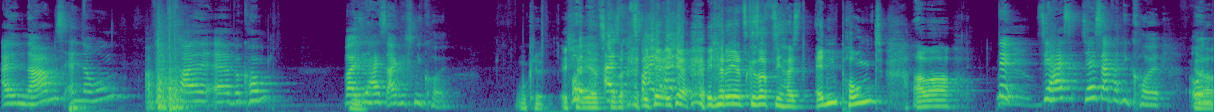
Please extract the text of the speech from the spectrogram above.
eine Namensänderung auf jeden Fall äh, bekommen, weil sie heißt eigentlich Nicole. Okay. Ich hätte, jetzt Also gesagt, ich, ich, ich hätte jetzt gesagt, sie heißt N. -Punkt, aber Nee, sie heißt, sie heißt einfach Nicole. Und, ja,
